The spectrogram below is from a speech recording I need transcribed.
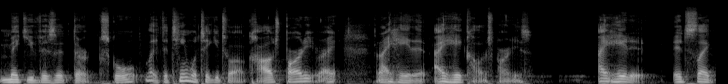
make you visit their school, like the team will take you to a college party, right? And I hate it. I hate college parties. I hate it. It's like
